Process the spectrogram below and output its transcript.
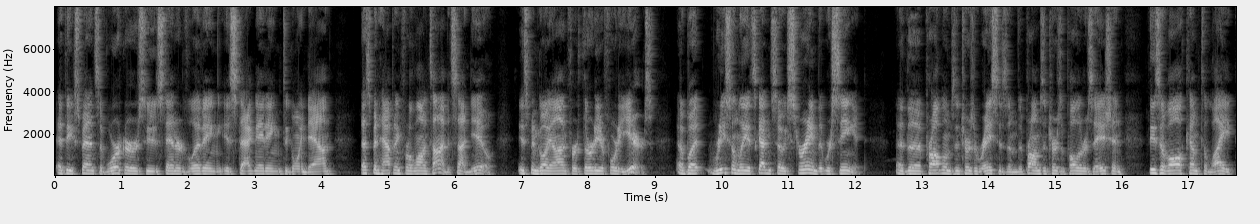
at the expense of workers whose standard of living is stagnating to going down, that's been happening for a long time. It's not new. It's been going on for 30 or 40 years. Uh, but recently it's gotten so extreme that we're seeing it. Uh, the problems in terms of racism, the problems in terms of polarization, these have all come to light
